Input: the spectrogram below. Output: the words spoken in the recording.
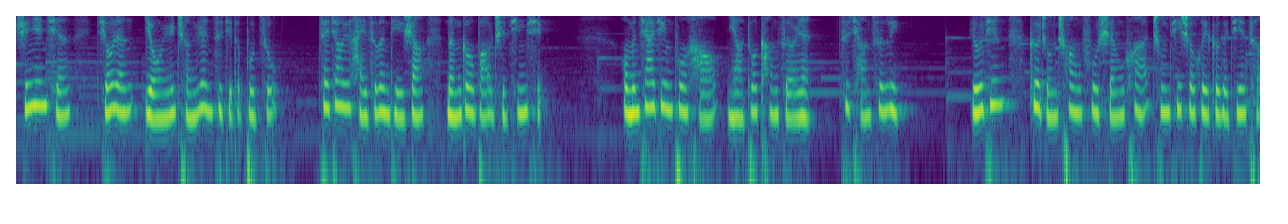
十年前，穷人勇于承认自己的不足。在教育孩子问题上能够保持清醒。我们家境不好，你要多扛责任，自强自立。如今各种创富神话冲击社会各个阶层，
